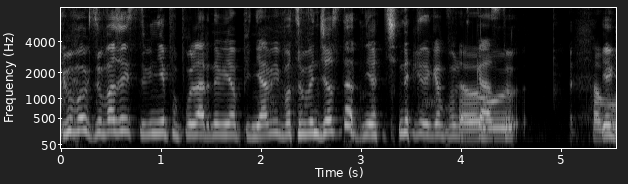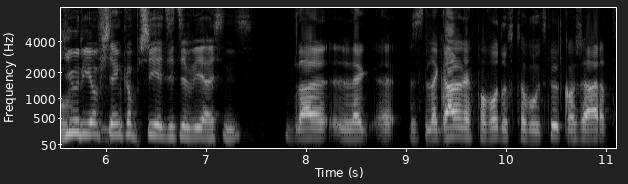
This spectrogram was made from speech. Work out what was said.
Kubox, uważaj z tymi niepopularnymi opiniami, bo to będzie ostatni odcinek tego to podcastu. był- to Jak był- Juri Owsienko przyjedzie cię wyjaśnić. Dla le, e, z legalnych powodów to był tylko żart.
